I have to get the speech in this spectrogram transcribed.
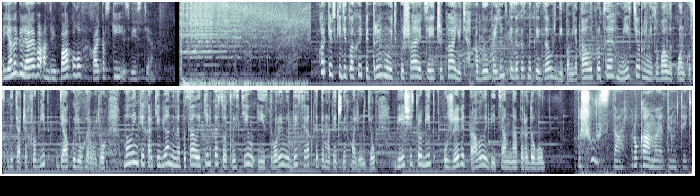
Яна Біляєва, Андрій Паколов, Харківський ізвістія. Харківські дітлахи підтримують, пишаються і чекають. Аби українські захисники завжди пам'ятали про це. В місті організували конкурс дитячих робіт Дякую герою. Маленькі харків'яни написали кілька сот листів і створили десятки тематичних малюнків. Більшість робіт уже відправили бійцям на передову. Пишу листа, роками тремтить,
